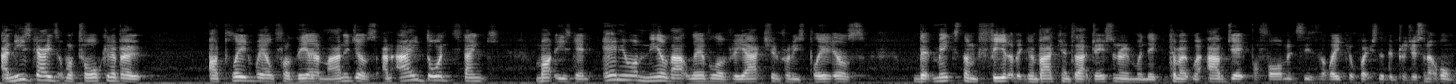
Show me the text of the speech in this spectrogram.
And these guys that we're talking about are playing well for their managers. And I don't think Murty's getting anywhere near that level of reaction from his players that makes them fear about going back into that dressing room when they come out with abject performances, the like of which they've been producing at home.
